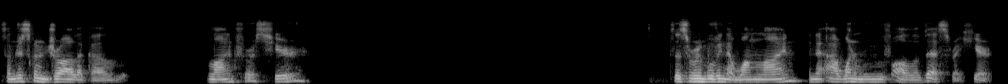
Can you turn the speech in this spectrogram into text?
So I'm just going to draw like a line first here. So it's removing that one line, and I want to remove all of this right here.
